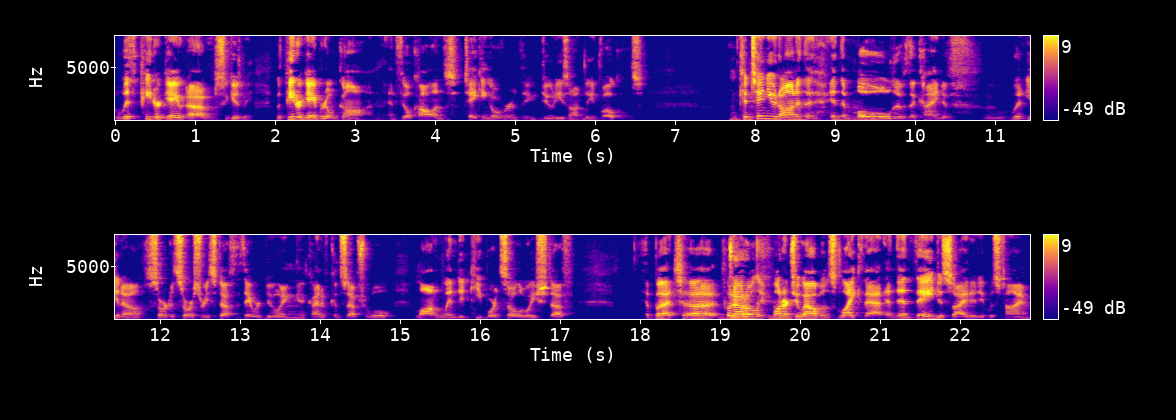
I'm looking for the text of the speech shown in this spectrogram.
with Peter Gabriel, um, excuse me, with Peter Gabriel gone and Phil Collins taking over the duties on lead vocals, continued on in the in the mold of the kind of you know sort of sorcery stuff that they were doing, a kind of conceptual, long-winded keyboard soloish stuff. But uh, put Duke. out only one or two albums like that, and then they decided it was time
